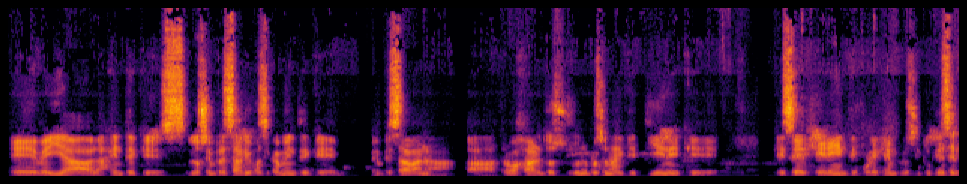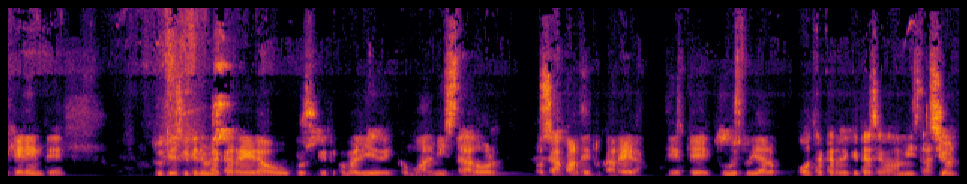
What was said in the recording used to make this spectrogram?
eh, veía a la gente que es, los empresarios básicamente que empezaban a, trabajar. Entonces, una persona que tiene que, que ser gerente, por ejemplo, si tú quieres ser gerente, tú tienes que tener una carrera o un curso que te convalide como administrador, o sea, aparte de tu carrera. Tienes que tú estudiar otra carrera que te hace la administración.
